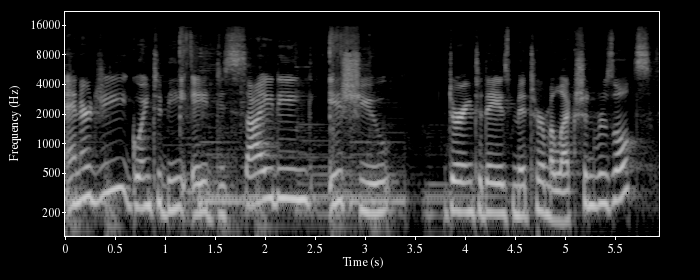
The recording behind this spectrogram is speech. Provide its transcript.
energy going to be a deciding issue during today's midterm election results?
